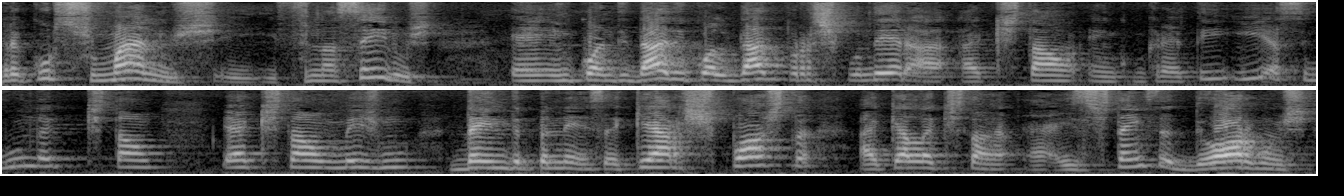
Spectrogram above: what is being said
recursos humanos e financeiros em quantidade e qualidade para responder à, à questão em concreto. E, e, a segunda questão é a questão mesmo da independência, que é a resposta àquela questão, a existência de órgãos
